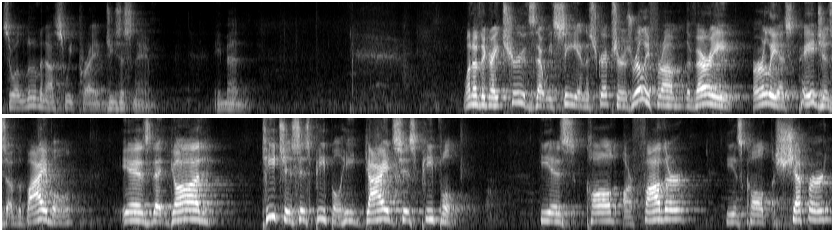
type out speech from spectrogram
So illumine us, we pray, in Jesus' name. Amen. One of the great truths that we see in the scriptures, really from the very earliest pages of the Bible, is that God teaches his people, he guides his people. He is called our Father, he is called a shepherd.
